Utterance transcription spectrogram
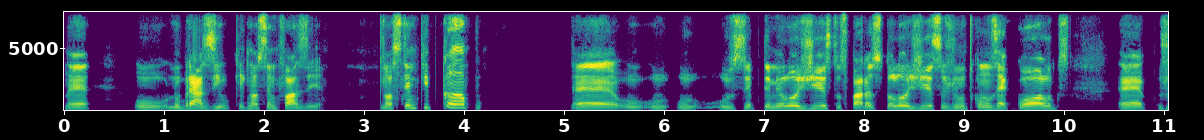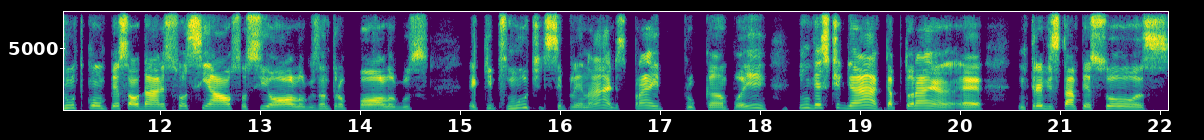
né? O, no Brasil, o que, que nós temos que fazer? Nós temos que ir para campo. É, o- o- os epidemiologistas, os parasitologistas, junto com os ecólogos, é, junto com o pessoal da área social, sociólogos, antropólogos, equipes multidisciplinares, para ir para o campo aí, investigar, capturar, é, entrevistar pessoas,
